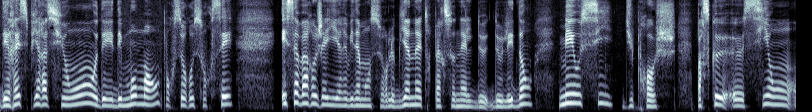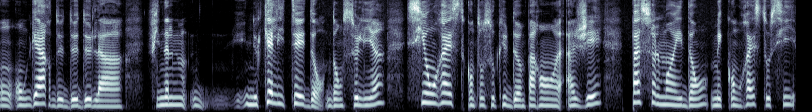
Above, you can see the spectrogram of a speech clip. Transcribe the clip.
respirations, des moments pour se ressourcer. Et ça va rejaillir évidemment sur le bien-être personnel de, de l'aidant, mais aussi du proche. Parce que euh, si on, on, garde de, de la finalement une qualité dans, dans ce lien, si on reste quand on s'occupe d'un parent âgé, pas seulement aidant, mais qu'on reste aussi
